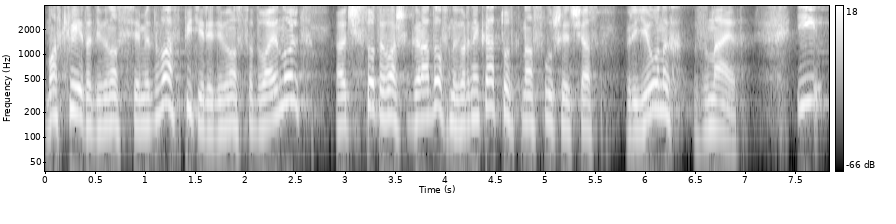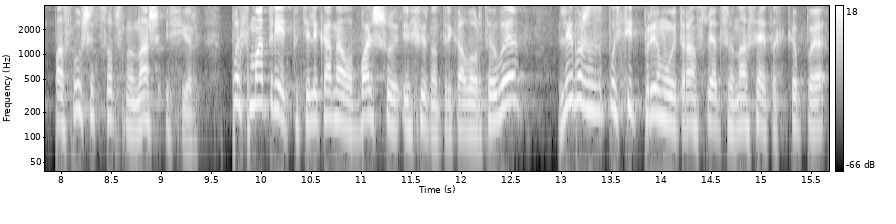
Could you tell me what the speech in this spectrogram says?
В Москве это 97,2, в Питере 92,0. Э, частоты ваших городов наверняка тот, кто нас слушает сейчас в регионах, знает. И послушать, собственно, наш эфир. Посмотреть по телеканалу «Большой эфир» на Триколор ТВ, либо же запустить прямую трансляцию на сайтах КП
